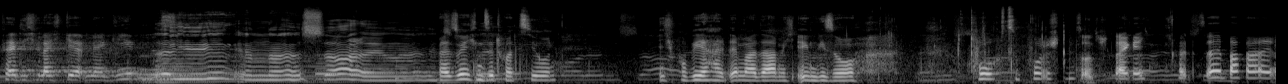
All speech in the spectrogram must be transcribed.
Hätte ich vielleicht mehr geben müssen. Bei solchen Situationen, ich probiere halt immer da, mich irgendwie so hoch zu pushen, sonst steige ich mich halt selber rein.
